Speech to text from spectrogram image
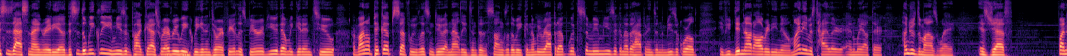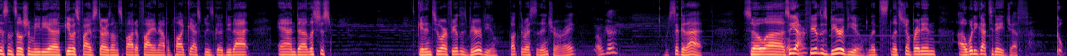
This is Asinine Radio. This is the weekly music podcast where every week we get into our fearless beer review, then we get into our vinyl pickups, stuff we've listened to, and that leads into the songs of the week, and then we wrap it up with some new music and other happenings in the music world. If you did not already know, my name is Tyler, and way out there, hundreds of miles away, is Jeff. Find us on social media. Give us five stars on Spotify and Apple Podcasts. Please go do that. And uh, let's just get into our fearless beer review. Fuck the rest of the intro, right? Okay. We're sick of that. So, uh, so yeah, fearless beer review. Let's let's jump right in. Uh, what do you got today, Jeff? Go.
